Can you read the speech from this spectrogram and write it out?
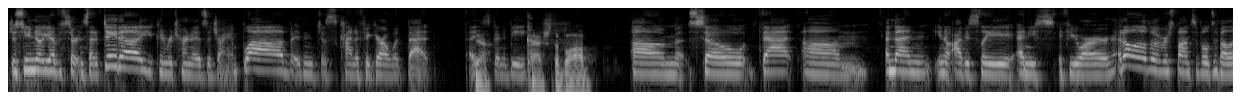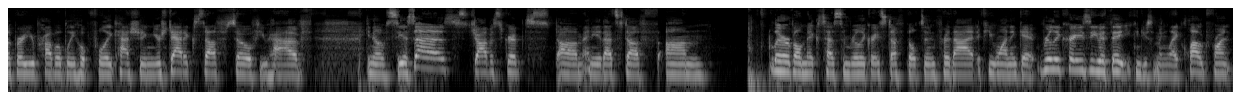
just you know you have a certain set of data you can return it as a giant blob and just kind of figure out what that Yeah. going to be Cache the blob. Um, so that, um, and then, you know, obviously any, if you are at all of a responsible developer, you're probably hopefully caching your static stuff. So if you have, you know, CSS, JavaScript, um, any of that stuff, um, Laravel Mix has some really great stuff built in for that. If you want to get really crazy with it, you can do something like CloudFront.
